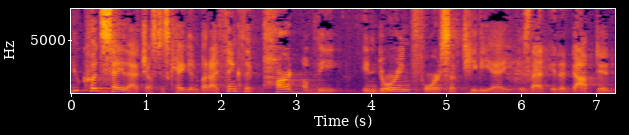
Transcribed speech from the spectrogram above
You could say that, Justice Kagan, but I think that part of the enduring force of TVA is that it adopted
